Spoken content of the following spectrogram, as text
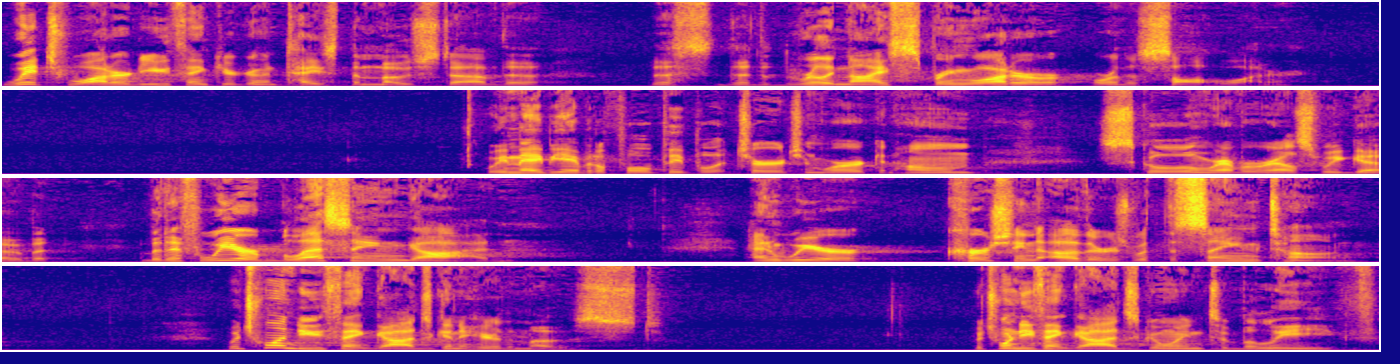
Which water do you think you're going to taste the most of? The, the, the really nice spring water or, or the salt water? We may be able to fool people at church and work, at home, school, and wherever else we go, but, but if we are blessing God and we are cursing others with the same tongue, which one do you think God's going to hear the most? Which one do you think God's going to believe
